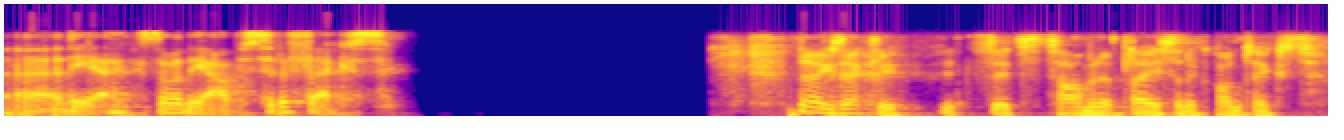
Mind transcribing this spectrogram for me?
uh, the, some of the opposite effects. No, exactly. It's it's time and a place and a context.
